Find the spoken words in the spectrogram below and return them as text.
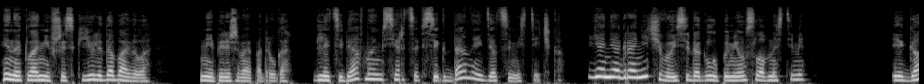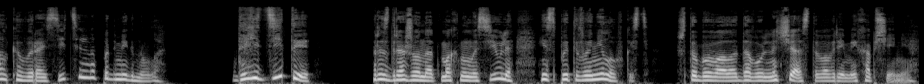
и, наклонившись к Юле, добавила — не переживай, подруга. Для тебя в моем сердце всегда найдется местечко. Я не ограничиваю себя глупыми условностями. И Галка выразительно подмигнула. «Да иди ты!» Раздраженно отмахнулась Юля, испытывая неловкость, что бывало довольно часто во время их общения.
